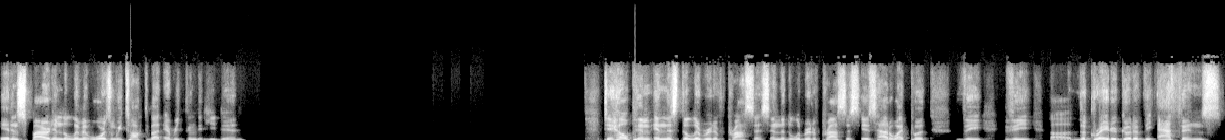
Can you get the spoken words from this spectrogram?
it inspired him to limit wars. And we talked about everything that he did. To help him in this deliberative process. And the deliberative process is how do I put the the uh, the greater good of the Athens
